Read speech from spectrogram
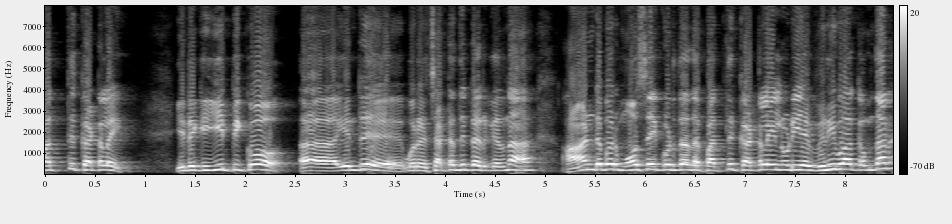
பத்து கட்டளை. இன்றைக்கு ஈபிக்கோ என்று ஒரு சட்டத்திட்டம் இருக்குதுன்னா ஆண்டவர் மோசை கொடுத்த அந்த பத்து கட்டளையினுடைய விரிவாக்கம் தான்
